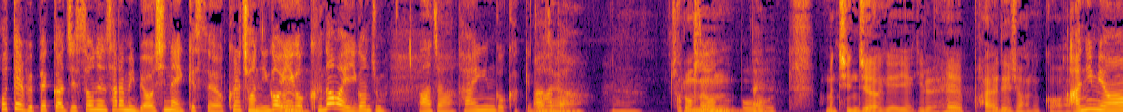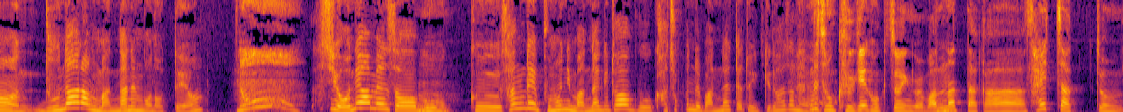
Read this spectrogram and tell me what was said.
호텔 뷔페까지 쏘는 사람이 몇이나 있겠어요. 그래 전 이거 음. 이거 그나마 이건 좀 맞아 다행인 것 같기도 맞아요. 하다. 음. 그러면 뭐 네. 한번 진지하게 얘기를 해 봐야 되지 않을까? 아니면 누나랑 만나는 건 어때요? 사실 연애하면서 뭐그 음. 상대 부모님 만나기도 하고 가족분들 만날 때도 있기도 하잖아요. 근데 전 그게 걱정인 거예요. 만났다가 살짝 좀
